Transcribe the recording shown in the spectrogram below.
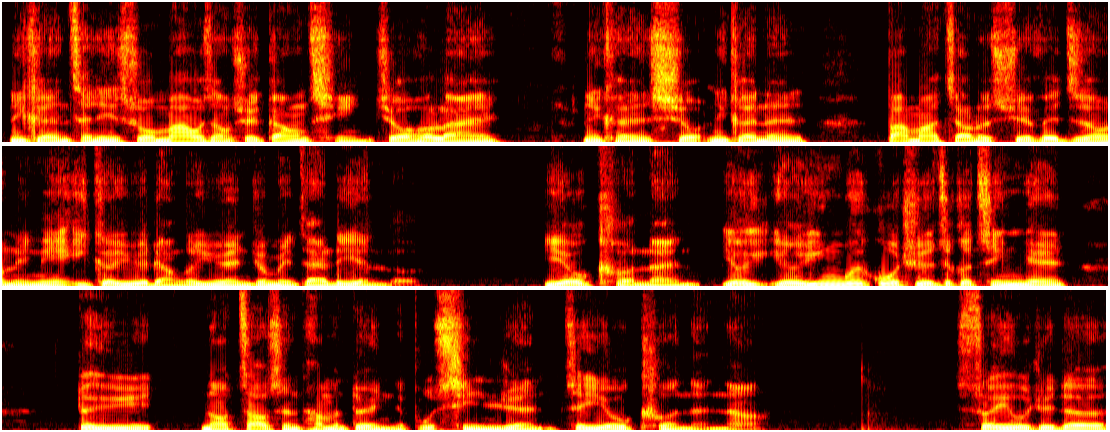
你可能曾经说妈，我想学钢琴，就后来你可能修，你可能爸妈缴了学费之后，你念一个月两个月你就没再练了，也有可能有有因为过去的这个经验。对于，然后造成他们对你的不信任，这也有可能啊。所以我觉得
